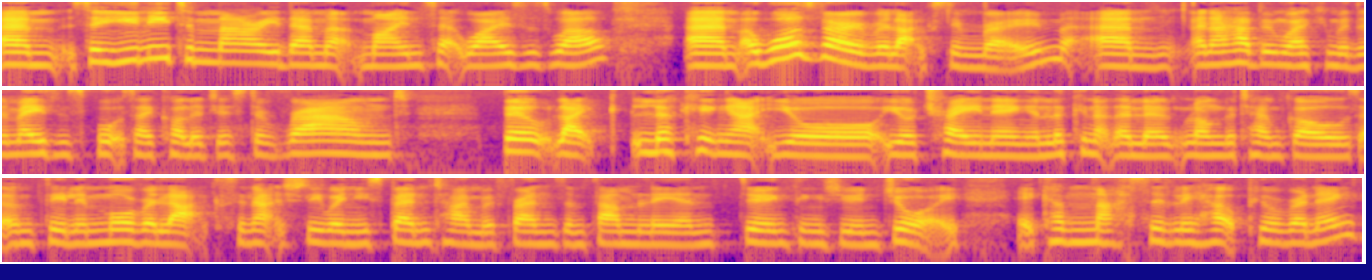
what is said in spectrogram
Um, so you need to marry them up mindset wise as well. Um, I was very relaxed in Rome, um, and I have been working with an amazing sports psychologist around built like looking at your your training and looking at the lo- longer term goals and feeling more relaxed and actually when you spend time with friends and family and doing things you enjoy it can massively help your running.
